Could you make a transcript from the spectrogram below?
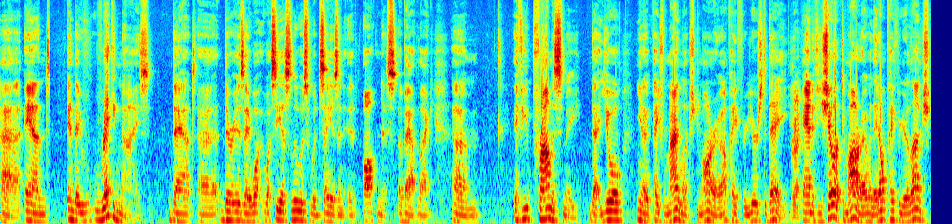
uh, and and they recognize that uh, there is a what what C.S. Lewis would say is an, an oughtness about like. Um, if you promise me that you'll you know pay for my lunch tomorrow i'll pay for yours today Right. and if you show up tomorrow and they don't pay for your lunch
